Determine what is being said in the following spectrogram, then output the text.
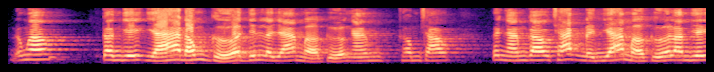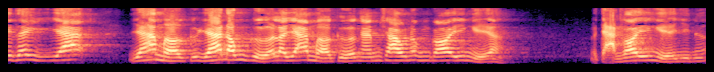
Đúng không? Cần gì? Giá đóng cửa chính là giá mở cửa ngày hôm sau. Cái ngày hôm sau xác định giá mở cửa làm gì? Thế giá giá mở giá đóng cửa là giá mở cửa ngày hôm sau, nó không có ý nghĩa. Nó chẳng có ý nghĩa gì nữa.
